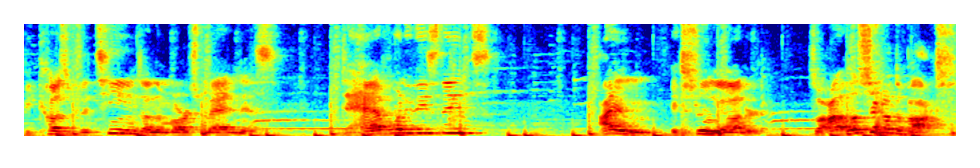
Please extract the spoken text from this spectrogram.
because of the teams on the March Madness. To have one of these things, I am extremely honored. So I, let's check out the box,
